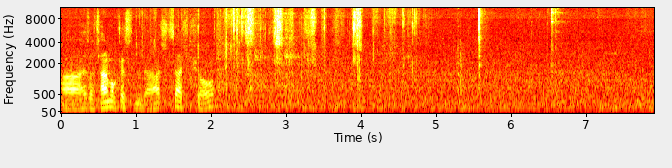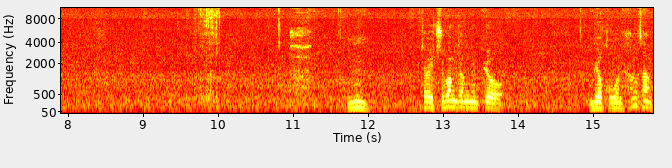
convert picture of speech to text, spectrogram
아, 해서 잘 먹겠습니다. 식사하십시오. 음, 저희 주방장님표 미역국은 항상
